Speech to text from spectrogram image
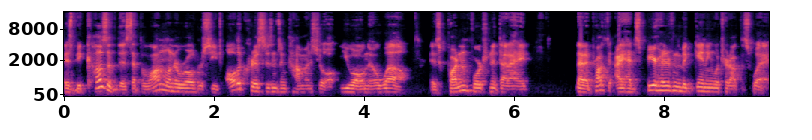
It is because of this that Balan Wonderworld received all the criticisms and comments you all, you all know well. It is quite unfortunate that I that I, proct- I had spearheaded from the beginning what turned out this way.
